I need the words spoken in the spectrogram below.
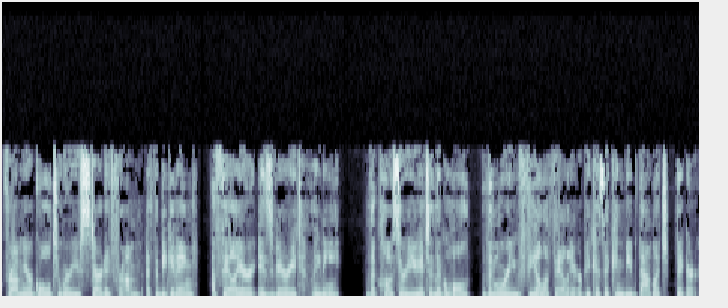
from your goal to where you started from. At the beginning, a failure is very tiny. The closer you get to the goal, the more you feel a failure because it can be that much bigger.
